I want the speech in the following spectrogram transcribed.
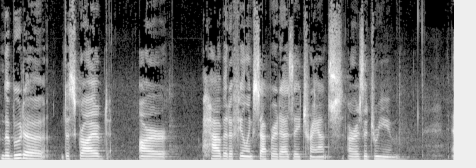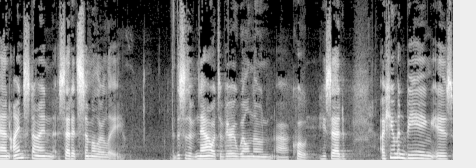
The Buddha described our habit of feeling separate as a trance or as a dream. And Einstein said it similarly. This is a, now it's a very well-known uh, quote. He said, "A human being is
